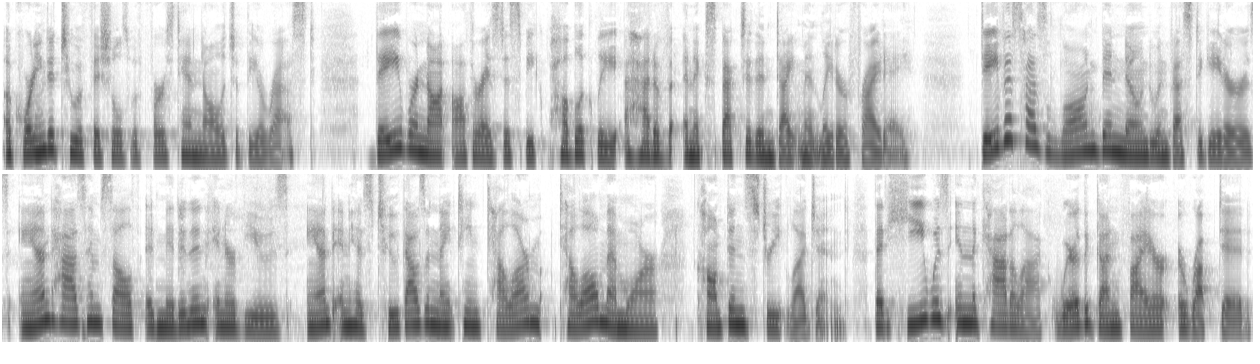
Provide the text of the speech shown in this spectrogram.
according to two officials with firsthand knowledge of the arrest. They were not authorized to speak publicly ahead of an expected indictment later Friday. Davis has long been known to investigators and has himself admitted in interviews and in his 2019 tell-all, tell-all memoir, Compton Street Legend, that he was in the Cadillac where the gunfire erupted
